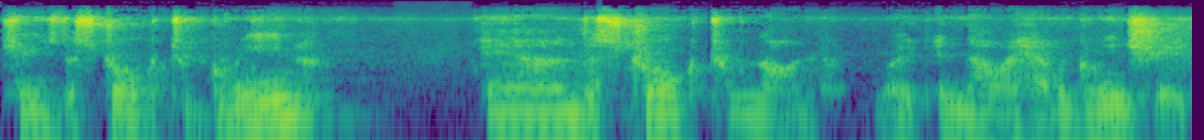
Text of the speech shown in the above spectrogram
Change the stroke to green and the stroke to none, right? And now I have a green shape.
